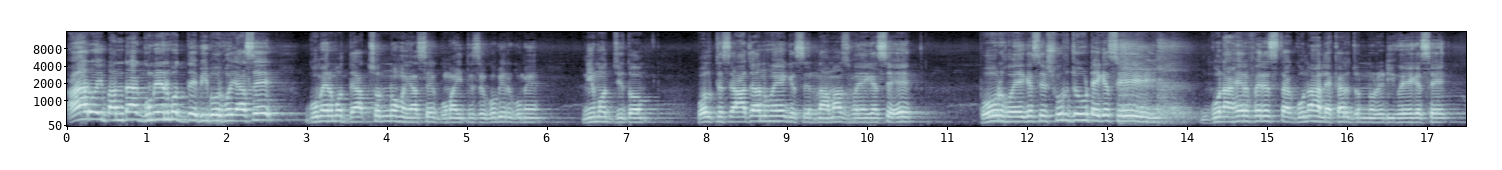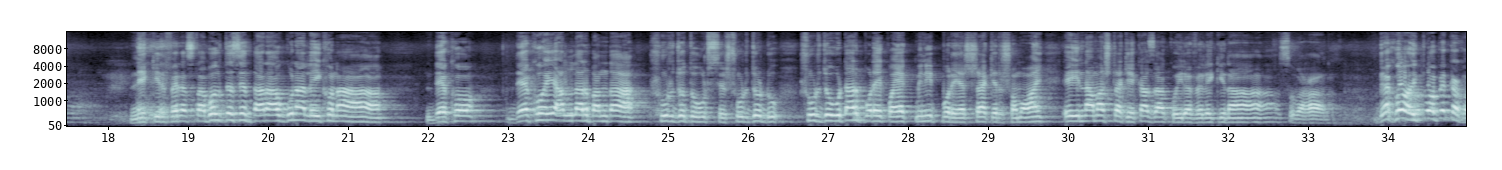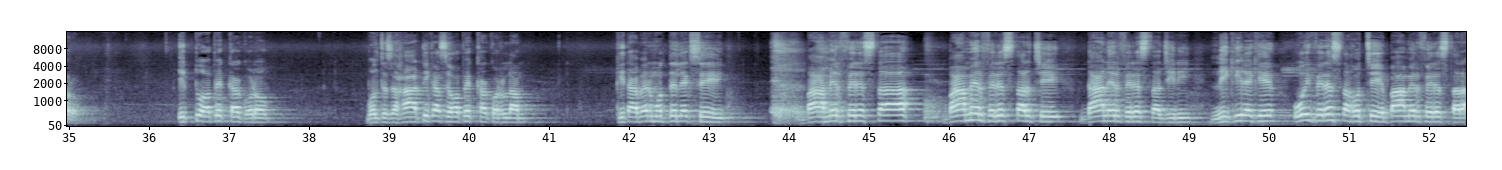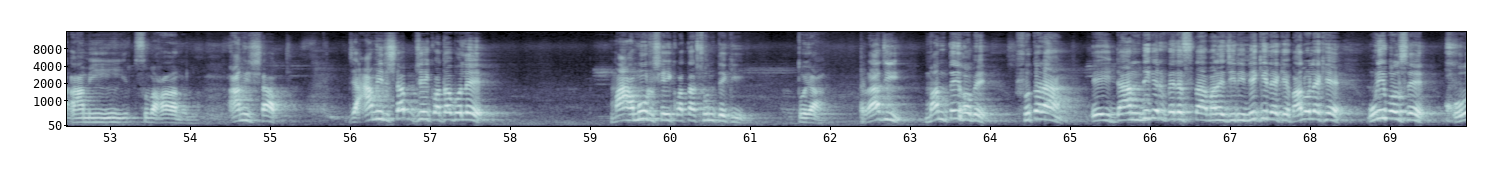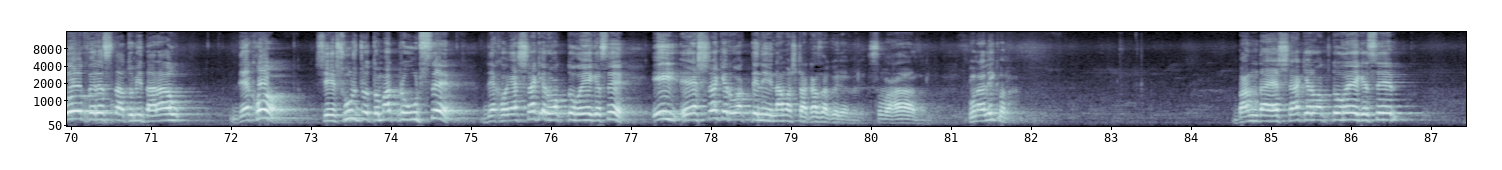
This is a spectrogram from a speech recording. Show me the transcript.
আর ওই বান্দা ঘুমের মধ্যে বিভোর হয়ে আছে, ঘুমের মধ্যে আচ্ছন্ন হয়ে আছে, ঘুমাইতেছে গভীর ঘুমে, নিমজ্জিত। বলতেছে, আজান হয়ে গেছে, নামাজ হয়ে গেছে। ভোর হয়ে গেছে, সূর্য উঠে গেছে। গুনাহের ফেরেস্তা গুনাহ লেখার জন্য রেডি হয়ে গেছে। নেকির ফেরেস্তা বলতেছে, দাঁড়াও গুনা লেখো না। দেখো দেখো এই আল্লাহর বান্দা, সূর্য তো উঠছে। সূর্য সূর্য ওঠার পরে কয়েক মিনিট পরে এরশাকের সময় এই নামাজটাকে কাজা কইরা ফেলে কিনা। সুবহান দেখো, একটু অপেক্ষা করো। একটু অপেক্ষা করো। বলতেছে হ্যাঁ ঠিক আছে, অপেক্ষা করলাম। কিতাবের মধ্যে লেখছে বামের ফেরেস্তা বামের ফেরেস্তার চেয়ে ডানের ফেরেস্তা যিনি নিকি রেখে, ওই ফেরেস্তা হচ্ছে বামের ফেরেস্তার আমির। সুবাহান আমির সাপ যে আমির সাপ যেই কথা বলে মাহমুর সেই কথা শুনতে কি তোয়া? রাজি? মানতেই হবে। সুতরাং এই ডান দিকের ফেরেস্তা মানে যিনি নেকি লেখে, ভালো লেখে, উনি বলছে, ও ফেরেস্তা তুমি দাঁড়াও দেখো, সে সূর্য তো মাত্র উঠছে। দেখো এরশাকে রক্ত হয়ে গেছে। এই এরশাকে রক্তে নিয়ে নামাজটা কাজা করে ফেলে। সোহান কোনা? বান্দা এরশাকে রক্ত হয়ে গেছে।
